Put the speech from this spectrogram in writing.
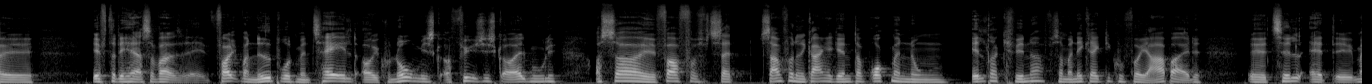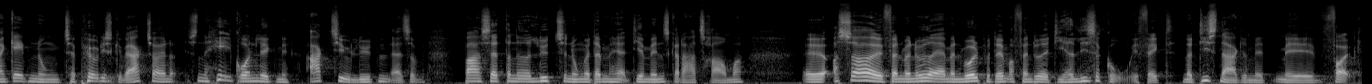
øh, efter det her, så var øh, folk var nedbrudt mentalt og økonomisk og fysisk og alt muligt. Og så øh, for at få sat samfundet i gang igen, der brugte man nogle ældre kvinder, som man ikke rigtig kunne få i arbejde, øh, til at øh, man gav dem nogle terapeutiske værktøjer, sådan helt grundlæggende aktiv lytten, altså bare sæt dig ned og lyt til nogle af dem her, de her mennesker, der har traumer. Øh, og så øh, fandt man ud af, at man målte på dem, og fandt ud af, at de havde lige så god effekt, når de snakkede med, med folk,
